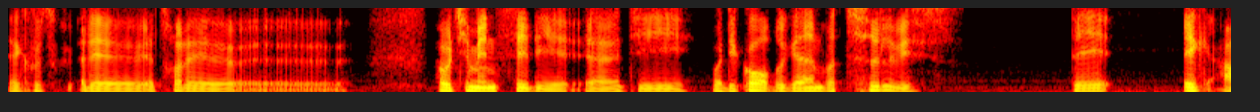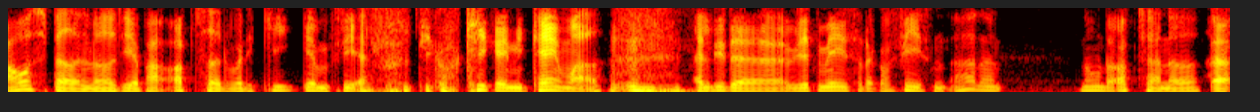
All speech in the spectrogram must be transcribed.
jeg, kan huske, er det, jeg tror det er øh, Ho Chi Minh City, øh, de, hvor de går på gaden, hvor tydeligvis det ikke eller noget, de har bare optaget det, hvor de gik igennem, fordi alle folk, de går og kigger ind i kameraet. alle de der vietnameser, der går forbi, sådan, der er nogen, der optager noget. Ja.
